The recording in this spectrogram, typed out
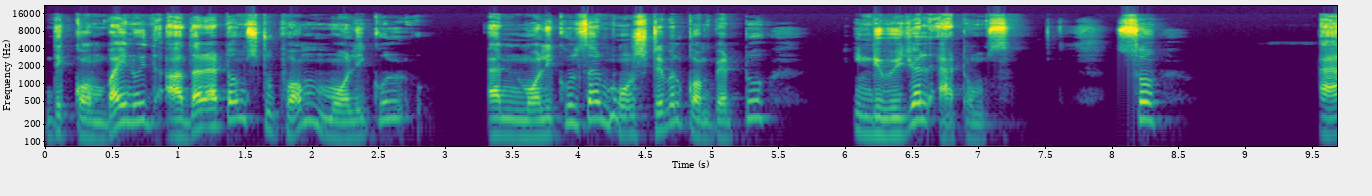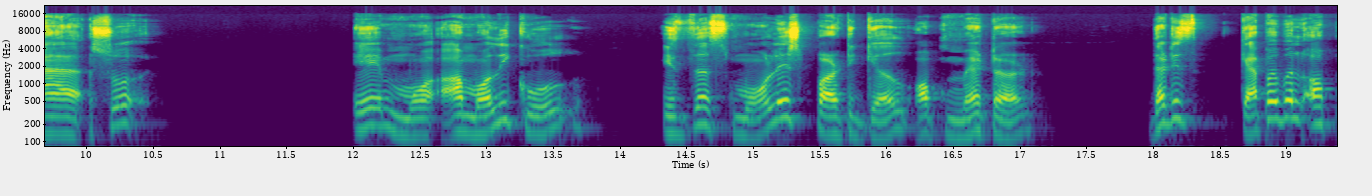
they combine with other atoms to form molecule and molecules are more stable compared to individual atoms. So uh, so a, mo a molecule is the smallest particle of matter that is capable of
